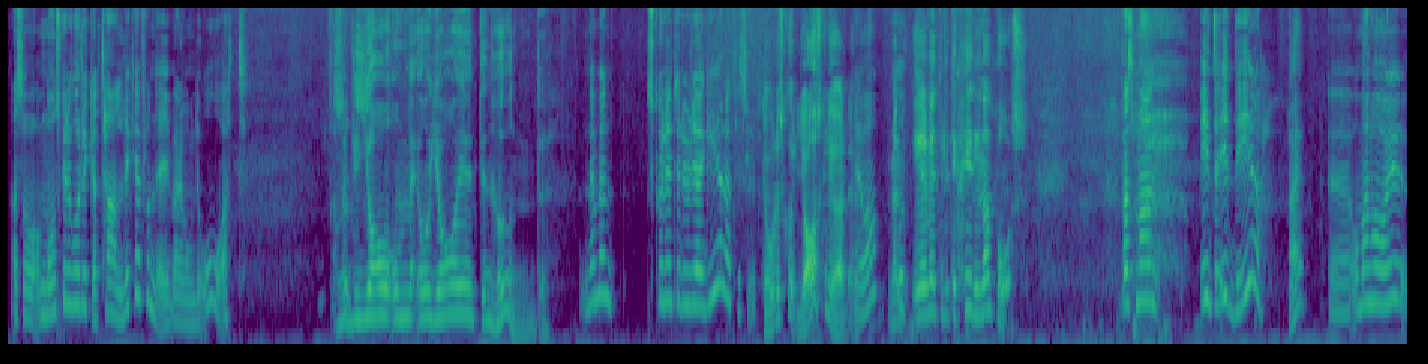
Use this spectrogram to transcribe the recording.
Alltså om någon skulle gå och rycka tallriken från dig varje gång du åt. Ja, men vi, jag och, och jag är inte en hund. Nej men, skulle inte du reagera till slut? Jo, det skulle, jag skulle göra det. Ja, Men och- är det inte lite skillnad på oss? Fast man, inte i det. Nej. Eh, Och man har ju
